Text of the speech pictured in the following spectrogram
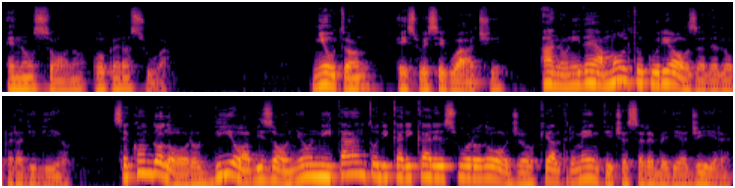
e non sono opera sua. Newton e i suoi seguaci hanno un'idea molto curiosa dell'opera di Dio. Secondo loro, Dio ha bisogno ogni tanto di caricare il suo orologio, che altrimenti cesserebbe di agire.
